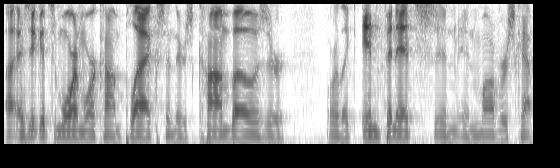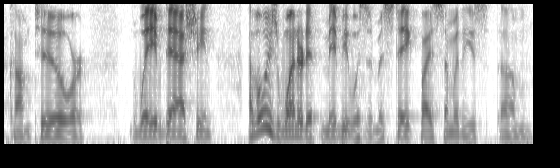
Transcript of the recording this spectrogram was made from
uh, as it gets more and more complex, and there's combos or or like infinites in in Marvel vs. Capcom 2 or wave dashing, I've always wondered if maybe it was a mistake by some of these um,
